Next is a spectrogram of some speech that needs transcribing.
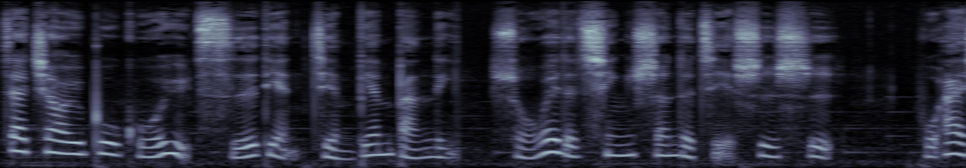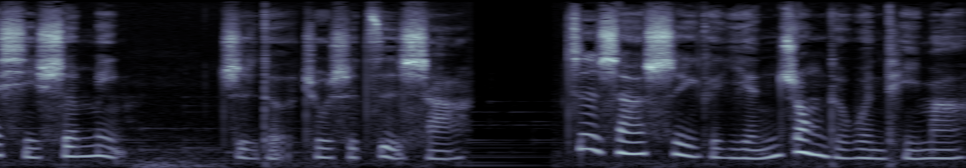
在教育部国语词典简编版里，所谓的“轻生”的解释是不爱惜生命，指的就是自杀。自杀是一个严重的问题吗？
